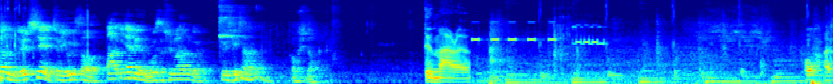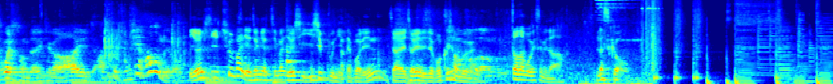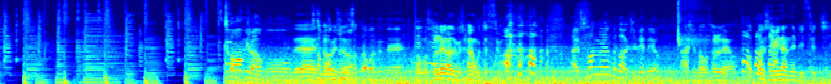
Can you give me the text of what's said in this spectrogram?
오전 10시에 저 여기서 딱 이 자리에서 모여서 출발하는 거예요. 그게 제일 잘하네. 가봅시다. tomorrow. 어, 아 정말 죄송합니다. 제가 아, 이- 아직도 정신이 하나도 없네요. 10시 출발 예정이었지만 10시 20분이 돼버린 자 저희는 이제 워크숍을 떠나보겠습니다. Let's go. 처음이라고 네, 참 처음이죠. 멋진 오셨다고 하는데 너무 설레가지고 촬영 못했습니다. 아 수학여행보다 기대돼요? 아 지금 너무 설레요. 어떤 재미난 일이 있을지.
